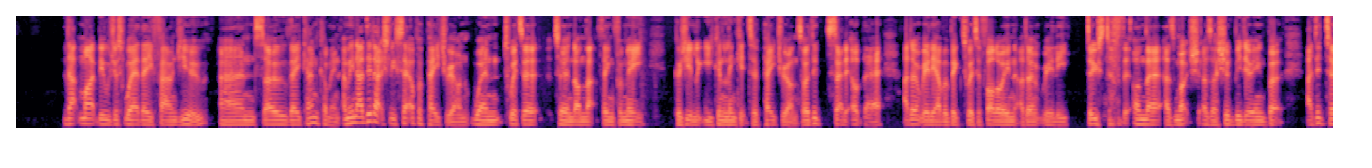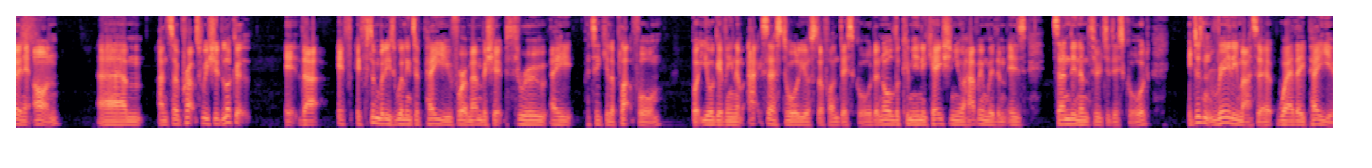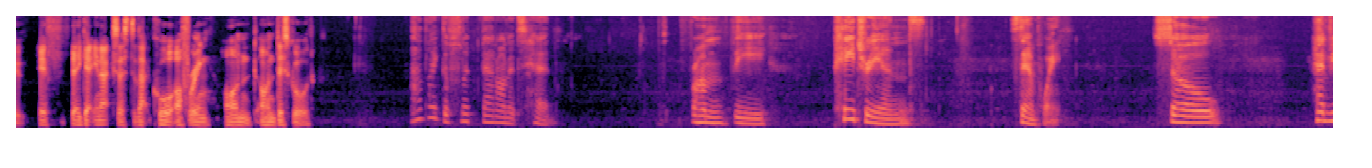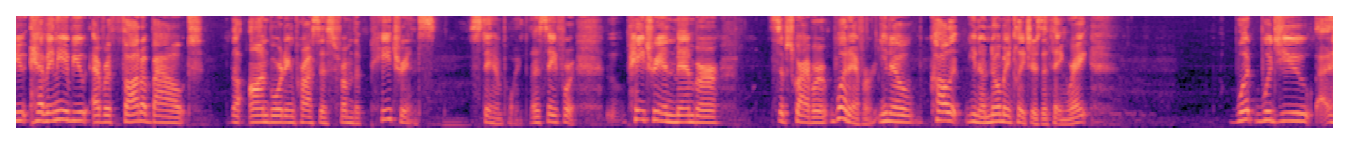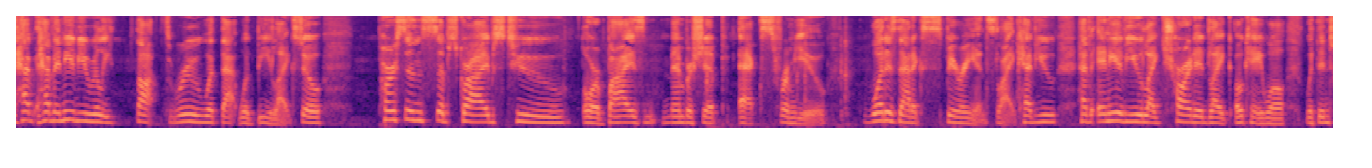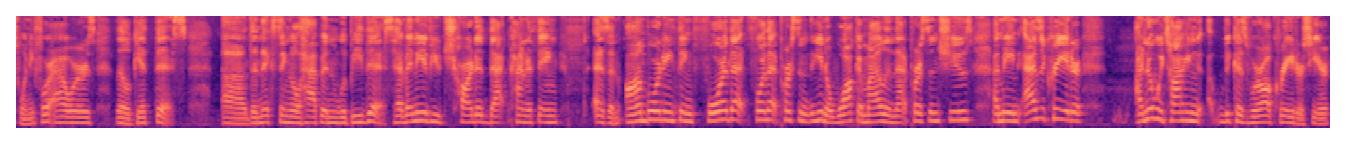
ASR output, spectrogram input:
that might be just where they found you, and so they can come in. I mean, I did actually set up a Patreon when Twitter turned on that thing for me because you you can link it to Patreon. So I did set it up there. I don't really have a big Twitter following. I don't really do stuff on there as much as I should be doing, but I did turn it on. Um, and so perhaps we should look at it that if if somebody's willing to pay you for a membership through a particular platform, but you're giving them access to all your stuff on Discord and all the communication you're having with them is sending them through to Discord, it doesn't really matter where they pay you if they're getting access to that core offering on on Discord. I'd like to flip that on its head from the Patreon's standpoint. So have you have any of you ever thought about the onboarding process from the patrons standpoint? Let's say for Patreon member, subscriber, whatever, you know, call it, you know, nomenclature is a thing, right? What would you have have any of you really thought through what that would be like? So person subscribes to or buys membership X from you what is that experience like have you have any of you like charted like okay well within 24 hours they'll get this uh, the next thing will happen would be this. Have any of you charted that kind of thing as an onboarding thing for that for that person you know walk a mile in that person's shoes? I mean as a creator i know we're talking because we're all creators here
